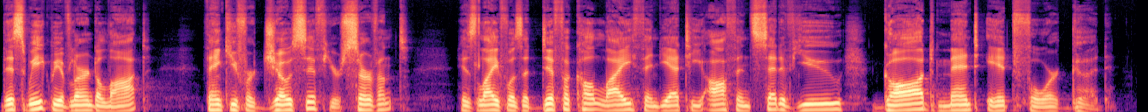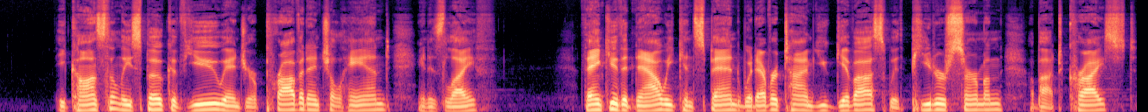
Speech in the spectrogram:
This week we have learned a lot. Thank you for Joseph, your servant. His life was a difficult life, and yet he often said of you, God meant it for good. He constantly spoke of you and your providential hand in his life. Thank you that now we can spend whatever time you give us with Peter's sermon about Christ.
